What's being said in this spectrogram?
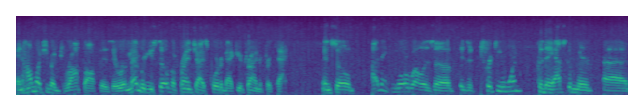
and how much of a drop off is there? Remember, you still have a franchise quarterback you're trying to protect, and so I think Norwell is a is a tricky one. Could they ask him to uh,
